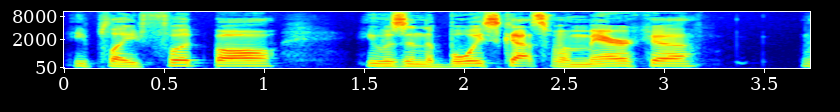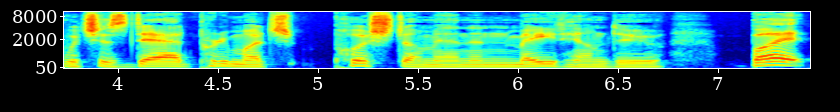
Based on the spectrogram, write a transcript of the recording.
He played football. He was in the Boy Scouts of America, which his dad pretty much pushed him in and made him do. But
